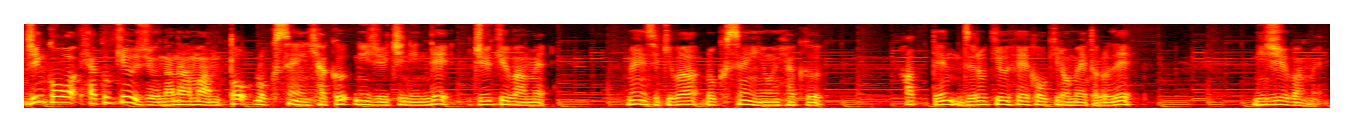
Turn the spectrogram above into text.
人口は197万と6121人で19番目。面積は6408.09平方キロメートルで20番目。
